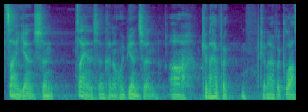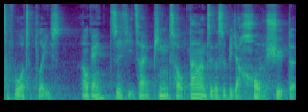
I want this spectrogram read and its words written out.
再延伸，再延伸可能会变成啊，Can I have a Can I have a glass of water, please？OK，自己在拼凑。当然，这个是比较后续的。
